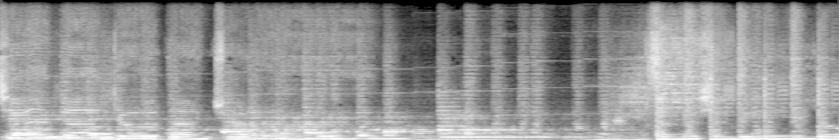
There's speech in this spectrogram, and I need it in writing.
简单又单纯。在身边有。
